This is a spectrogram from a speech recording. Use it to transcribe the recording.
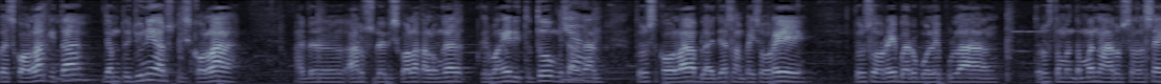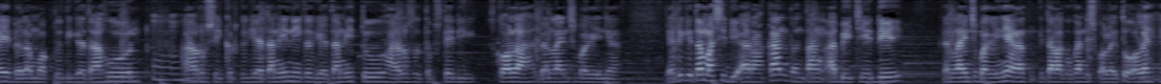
ke sekolah kita jam 7 nih harus di sekolah. Ada harus sudah di sekolah. Kalau enggak gerbangnya ditutup misalkan. Terus sekolah belajar sampai sore. Terus sore baru boleh pulang terus teman-teman harus selesai dalam waktu tiga tahun harus ikut kegiatan ini kegiatan itu harus tetap stay di sekolah dan lain sebagainya. Jadi kita masih diarahkan tentang ABCD dan lain sebagainya yang kita lakukan di sekolah itu oleh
